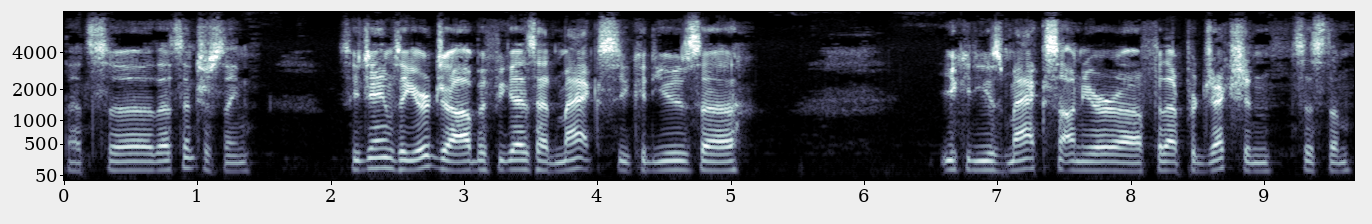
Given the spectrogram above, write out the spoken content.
That's uh that's interesting. See James, at your job, if you guys had Macs, you could use uh you could use Macs on your uh for that projection system.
